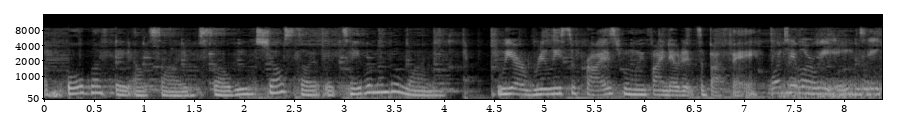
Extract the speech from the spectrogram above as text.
a full buffet outside, so we shall start with table number one. We are really surprised when we find out it's a buffet. What table are we? Eight? Eight.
